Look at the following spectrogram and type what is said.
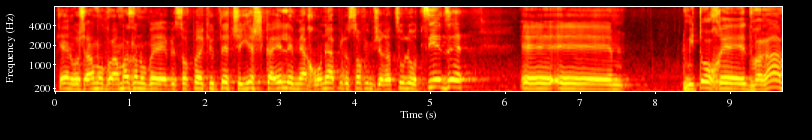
כן, ראש הרמב"ם כבר רמז לנו בסוף פרק י"ט שיש כאלה מאחרוני הפילוסופים שרצו להוציא את זה אה, אה, מתוך אה, דבריו,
